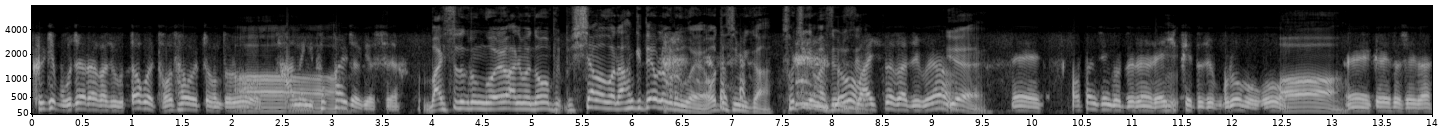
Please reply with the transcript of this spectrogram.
그게 모자라가지고 떡을 더 사올 정도로 아. 반응이 폭발적이었어요. 맛있어서 그런 거예요? 아니면 너무 시장하거나 한 끼 때우려고 그런 거예요? 어떻습니까? 솔직히 말씀해 주세요. 너무 맛있어가지고요. 예. 네, 어떤 친구들은 레시피도 좀 물어보고. 아. 네, 그래서 제가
